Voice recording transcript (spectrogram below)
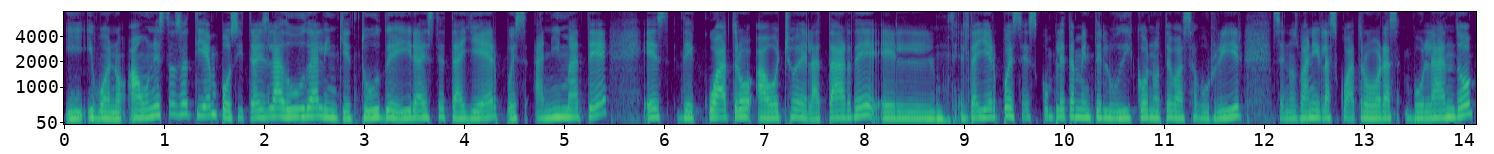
Y, bueno, aún estás a tiempo, si traes la duda, la inquietud de ir a este taller, pues anímate. Es de 4 a 8 de la tarde. El, el taller pues es completamente lúdico, no te vas a aburrir, se nos van a ir las cuatro horas volando.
